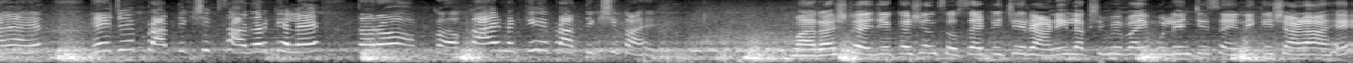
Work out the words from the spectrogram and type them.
काय आहेत? हे जे प्रात्यक्षिक सादर केलं आहे तर क- काय नक्की हे प्रात्यक्षिक आहे? महाराष्ट्र एज्युकेशन सोसायटीची राणी लक्ष्मीबाई मुलींची सैनिकी शाळा आहे.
